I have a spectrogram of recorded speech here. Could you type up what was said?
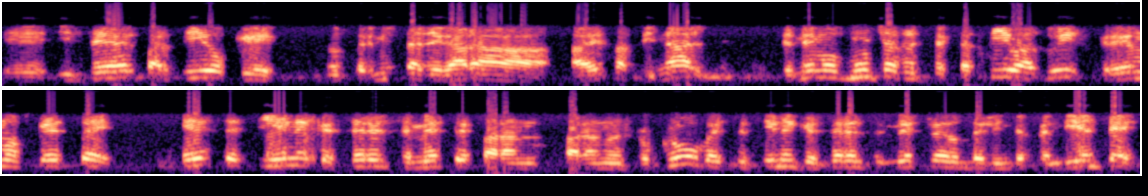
eh, y sea el partido que nos permita llegar a, a esa final. Tenemos muchas expectativas, Luis, creemos que este este tiene que ser el semestre para, para nuestro club, este tiene que ser el semestre donde el Independiente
